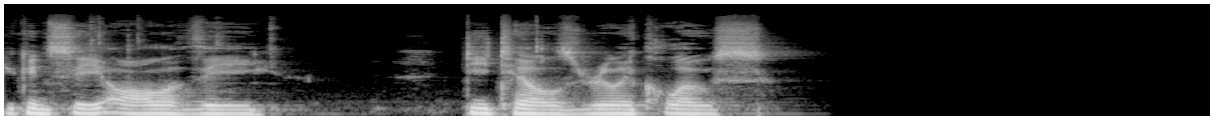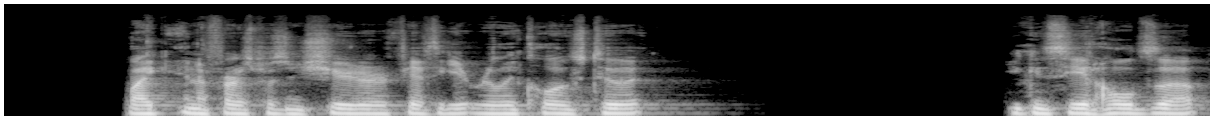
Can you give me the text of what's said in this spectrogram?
you can see all of the details really close. Like in a first person shooter, if you have to get really close to it, you can see it holds up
